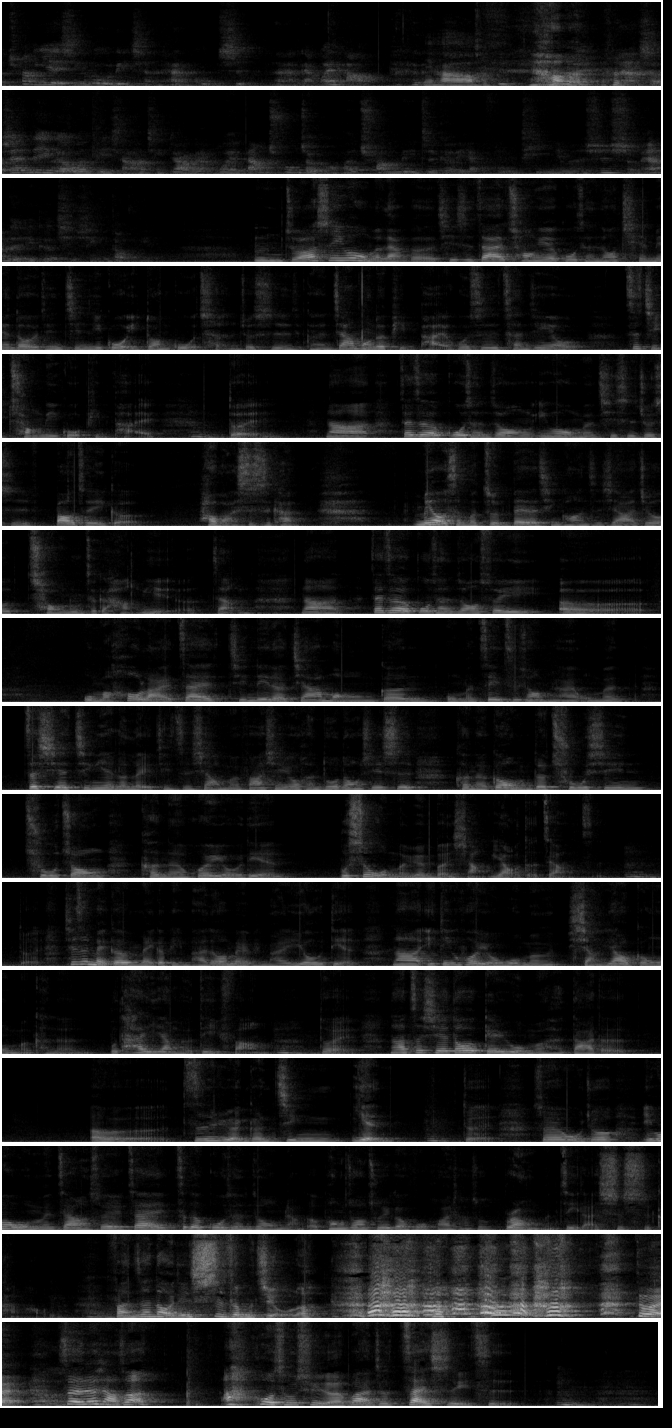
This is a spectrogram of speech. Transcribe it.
的创业心路历程和故事。那两位好。你好，你好。那首先第一个问题，想要请教两位，当初怎么会创立这个雅福提？你们是什么样的一个起心动念？嗯，主要是因为我们两个其实，在创业过程中，前面都已经经历过一段过程，就是可能加盟的品牌，或是曾经有自己创立过品牌。嗯，对。那在这个过程中，因为我们其实就是抱着一个好吧，试试看，没有什么准备的情况之下，就冲入这个行业了。这样。那在这个过程中，所以呃，我们后来在经历了加盟跟我们自己自创品牌，我们这些经验的累积之下，我们发现有很多东西是可能跟我们的初心初衷可能会有点不是我们原本想要的这样子。嗯，对。其实每个每个品牌都有每个品牌的优点，那一定会有我们想要跟我们可能不太一样的地方。嗯，对。那这些都给予我们很大的。呃，资源跟经验，对，所以我就因为我们这样，所以在这个过程中，我们两个碰撞出一个火花，想说，不然我们自己来试试看好了，反正都已经试这么久了，对，所以就想说，啊，豁出去了，不然就再试一次，嗯，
